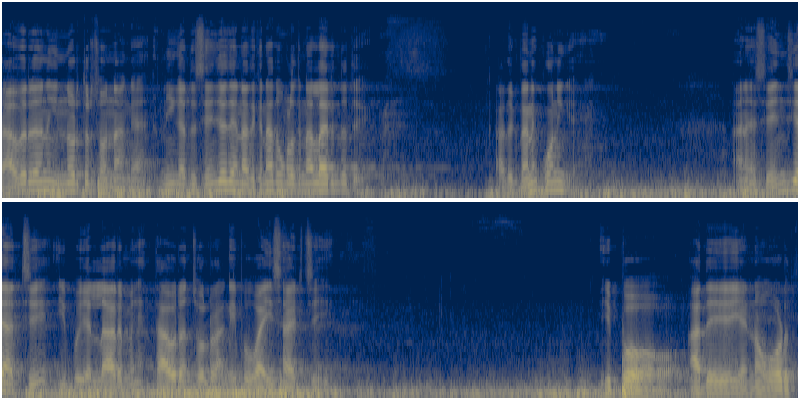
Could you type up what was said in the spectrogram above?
தவறுன்னு இன்னொருத்தர் சொன்னாங்க. நீங்கள் அது செஞ்சது என்னதுக்குன்னா அது உங்களுக்கு நல்லா இருந்தது. அதுக்கு தானே போனீங்க. ஆனால் செஞ்சாச்சு. இப்போ எல்லாருமே தவறுன்னு சொல்கிறாங்க இப்போ வயசாயிடுச்சு. இப்போது அதே எண்ணம் ஓடுது.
